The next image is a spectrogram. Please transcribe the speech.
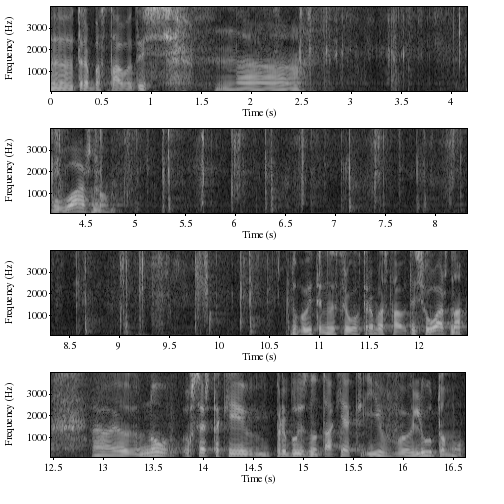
е, Треба ставитись е, уважно. До повітряних тривог треба ставитись уважно. Е, Ну, все ж таки, приблизно так, як і в лютому,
